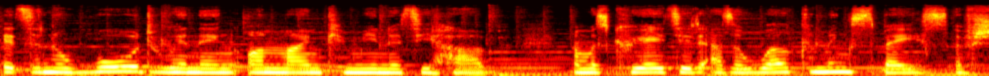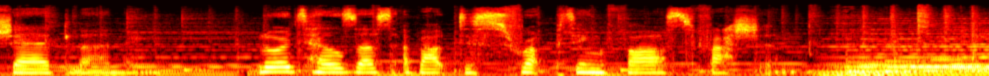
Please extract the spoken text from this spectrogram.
It's an award winning online community hub and was created as a welcoming space of shared learning. Laura tells us about disrupting fast fashion.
